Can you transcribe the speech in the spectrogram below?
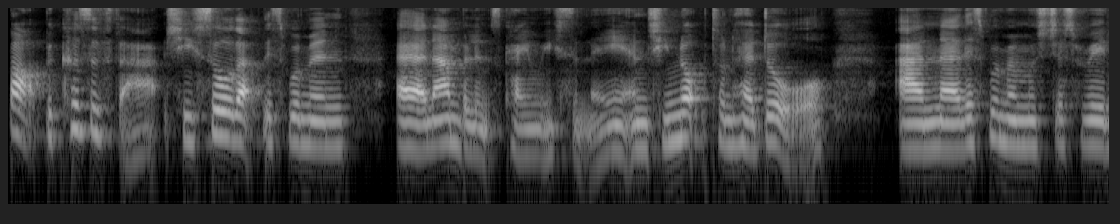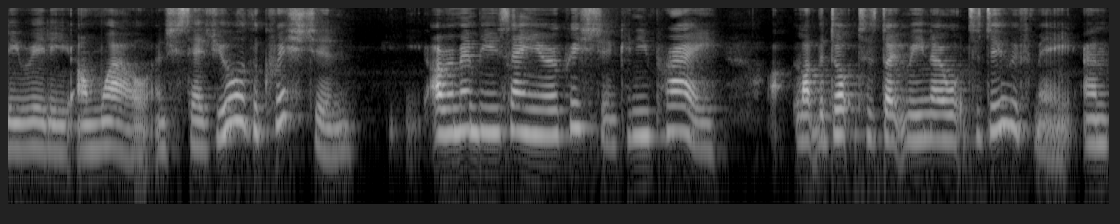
But because of that, she saw that this woman an ambulance came recently and she knocked on her door and uh, this woman was just really really unwell and she said you're the christian i remember you saying you're a christian can you pray like the doctors don't really know what to do with me. And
